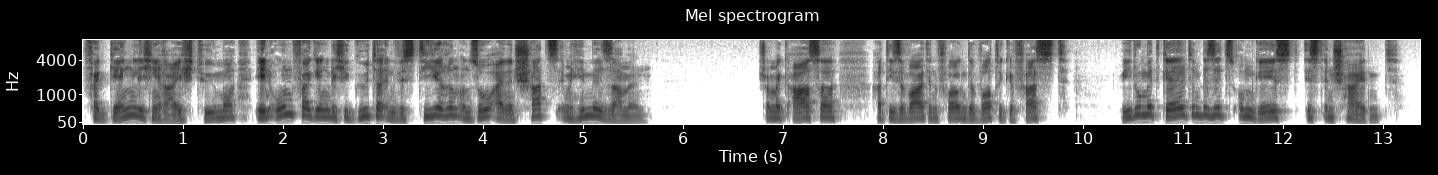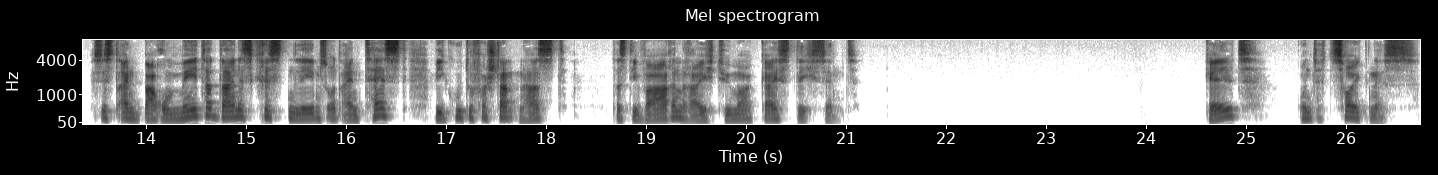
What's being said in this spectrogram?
vergänglichen Reichtümer in unvergängliche Güter investieren und so einen Schatz im Himmel sammeln. John MacArthur hat diese Wahrheit in folgende Worte gefasst Wie du mit Geld und Besitz umgehst, ist entscheidend. Es ist ein Barometer deines Christenlebens und ein Test, wie gut du verstanden hast, dass die wahren Reichtümer geistlich sind. Geld und Zeugnis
